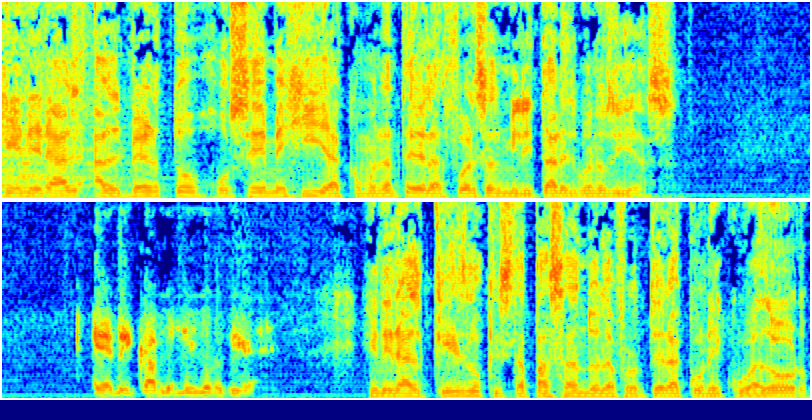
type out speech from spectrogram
General Alberto José Mejía, comandante de las Fuerzas Militares. Buenos días. Eh, Ricardo, muy buenos días. General, ¿qué es lo que está pasando en la frontera con Ecuador?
